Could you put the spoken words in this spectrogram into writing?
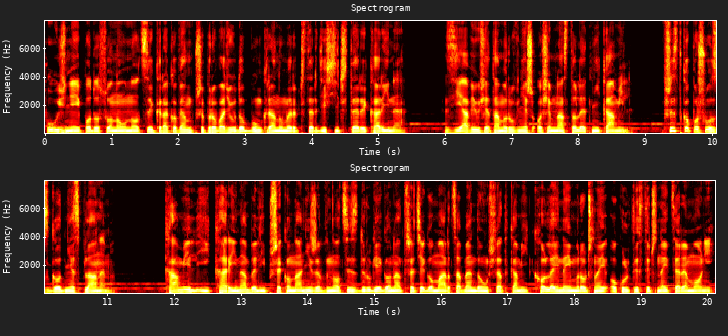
Później, pod osłoną nocy, Krakowian przyprowadził do bunkra numer 44 Karinę. Zjawił się tam również 18-letni Kamil. Wszystko poszło zgodnie z planem. Kamil i Karina byli przekonani, że w nocy z 2 na 3 marca będą świadkami kolejnej mrocznej okultystycznej ceremonii.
